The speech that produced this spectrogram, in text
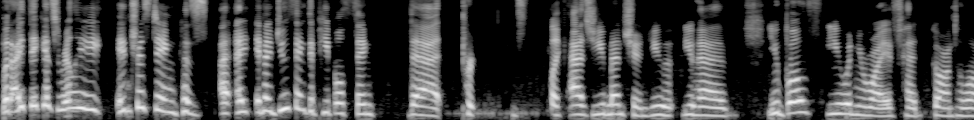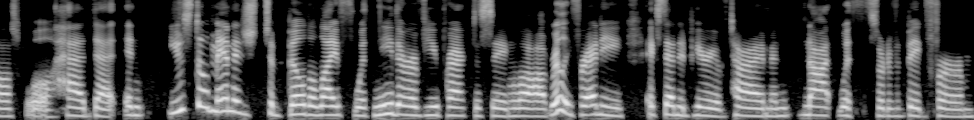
But I think it's really interesting because I, I and I do think that people think that per, like as you mentioned, you you have you both you and your wife had gone to law school, had that, and you still managed to build a life with neither of you practicing law really for any extended period of time, and not with sort of a big firm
